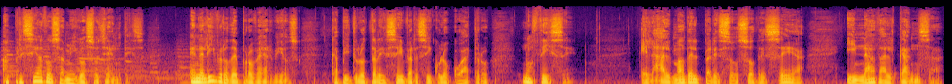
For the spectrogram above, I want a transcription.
Apreciados amigos oyentes, en el libro de Proverbios, capítulo 13 y versículo 4, nos dice, El alma del perezoso desea y nada alcanza,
